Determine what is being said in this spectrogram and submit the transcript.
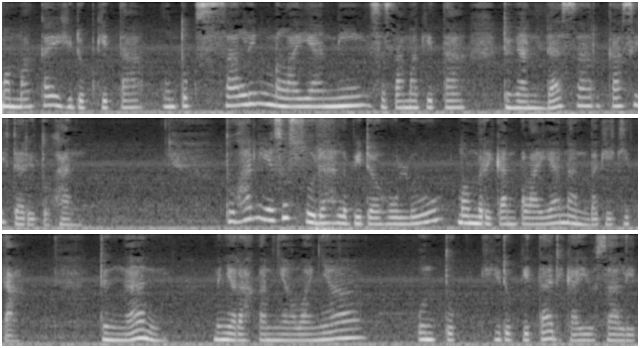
memakai hidup kita untuk saling melayani sesama kita dengan dasar kasih dari Tuhan. Tuhan Yesus sudah lebih dahulu memberikan pelayanan bagi kita dengan menyerahkan nyawanya untuk hidup kita di kayu salib.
